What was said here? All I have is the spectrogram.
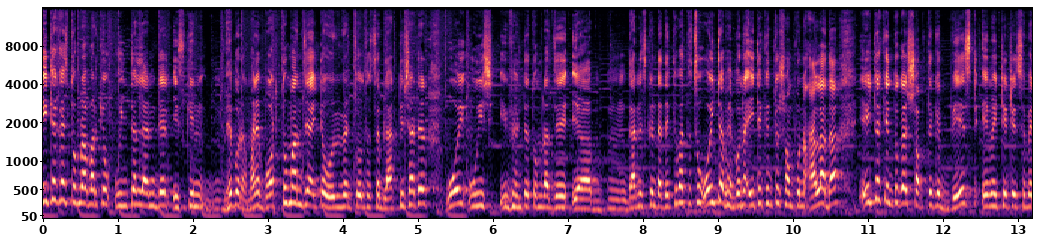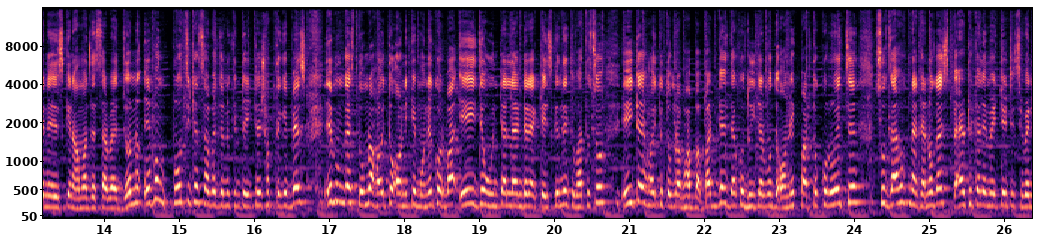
এইটা গাইস তোমরা আবার কেউ উইন্টারল্যান্ডের স্কিন ভেবো না। মানে বর্তমান যে একটা ইভেন্ট চলতেছে ব্ল্যাক টি শার্টের ওই উইশ ইভেন্টে তোমরা যে গান স্ক্রিনটা দেখতে পাচ্ছ, ওইটা ভেবো না। এইটা কিন্তু সম্পূর্ণ আলাদা। এইটা কিন্তু সব থেকে বেস্ট এম এইট সেভেনের স্ক্রিন আমাদের সার্ভারের জন্য এবং প্রতিটা সার্ভারের জন্য কিন্তু এইটাই সব থেকে বেস্ট এবং গাছ তোমরা হয়তো অনেকে মনে করবা, এই যে উইন্টারল্যান্ডের একটা স্ক্রিন দেখতে পাচ্ছ, এইটাই হয়তো তোমরা ভাববা। বাট গাছ দেখো দুইটার মধ্যে অনেক পার্থক্য রয়েছে। সো যাই হোক না কেন গাছ প্র্যাকটিক্যাল এম এইটি সেভেন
